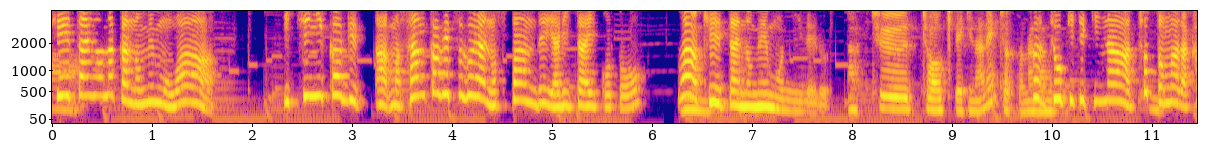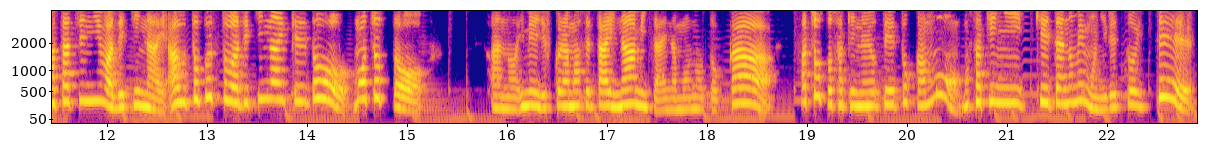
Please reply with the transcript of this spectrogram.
携帯の中のメモは、1、2ヶ月、あ、まあ3ヶ月ぐらいのスパンでやりたいことは、うん携帯のメモに入れる。あ中長期的なね、ちょっと長め長期的な、ちょっとまだ形にはできない、アウトプットはできないけど、もうちょっと、あの、イメージ膨らませたいな、みたいなものとか、まあ、ちょっと先の予定とかも、もう先に携帯のメモに入れといて、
